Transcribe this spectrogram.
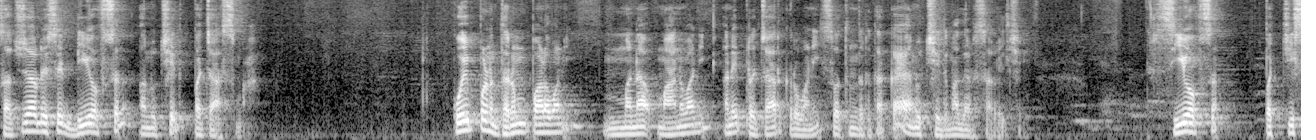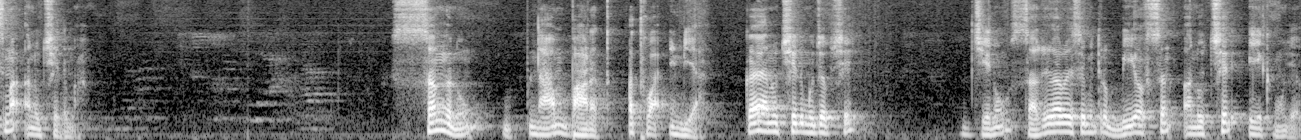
સાચો જવાબ રહેશે ડી ઓપ્શન અનુચ્છેદ પચાસમાં. કોઈ પણ ધર્મ પાળવાની, મના, માનવાની અને પ્રચાર કરવાની સ્વતંત્રતા કયા અનુચ્છેદમાં દર્શાવેલ છે? સી ઓપ્શન પચીસમાં અનુચ્છેદમાં. સંઘનું નામ ભારત અથવા ઇન્ડિયા. કયા અનુચ્છેદ મુજબ છે? જેનો સાચો જવાબ રહેશે મિત્રો બી ઓપ્શન અનુચ્છેદ એક મુજબ.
